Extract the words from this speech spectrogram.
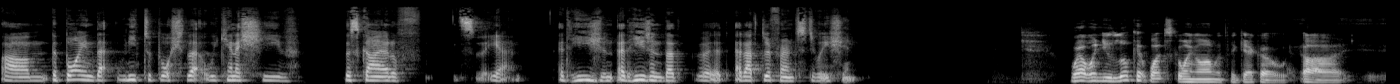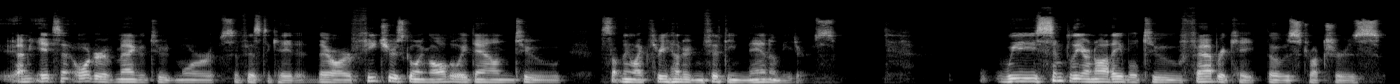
um, the point that we need to push that we can achieve this kind of yeah adhesion adhesion that uh, adapt different situation. Well when you look at what's going on with the gecko uh, i mean it's an order of magnitude more sophisticated. There are features going all the way down to something like 350 nanometers. We simply are not able to fabricate those structures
